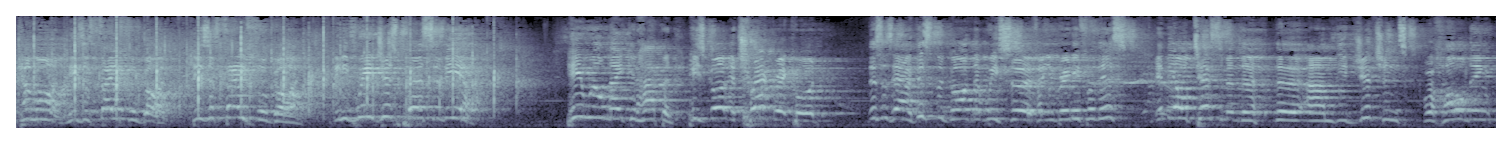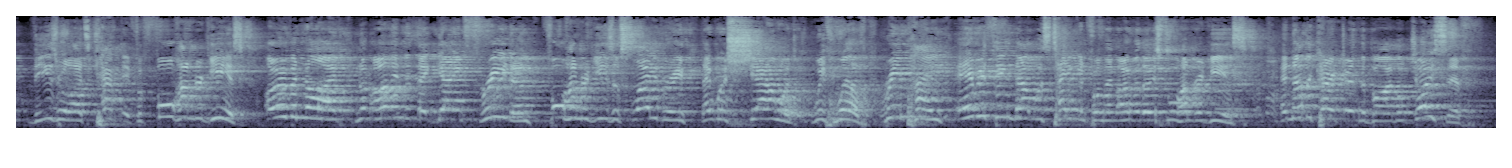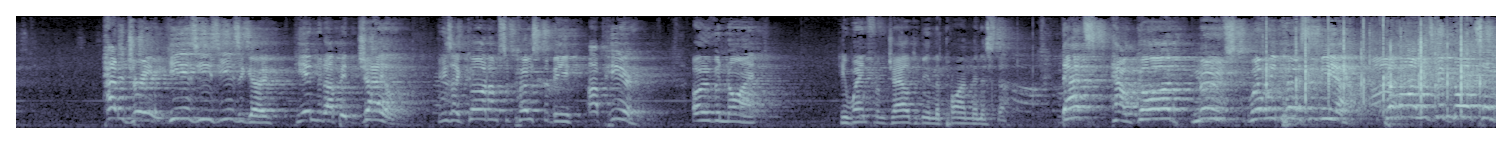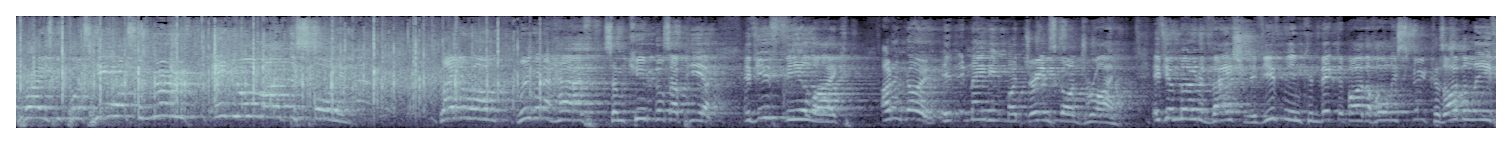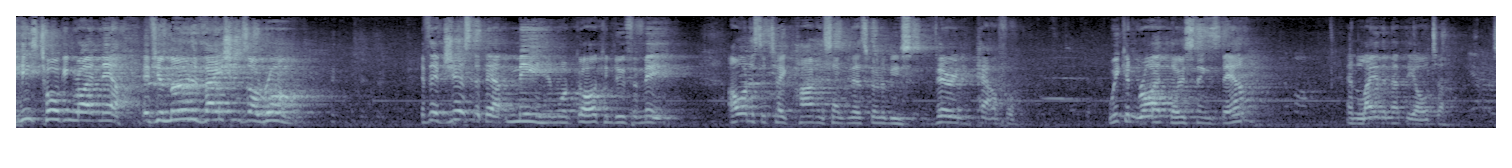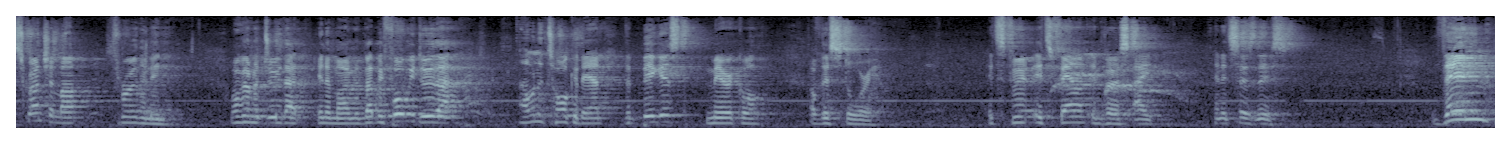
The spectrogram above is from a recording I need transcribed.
Come on, He's a faithful God. He's a faithful God. And if we just persevere, He will make it happen. He's got a track record. This is our, this is the God that we serve. Are you ready for this? In the Old Testament, the, the, um, the Egyptians were holding the Israelites captive for 400 years. Overnight, not only did they gain freedom, 400 years of slavery, they were showered with wealth, repaying everything that was taken from them over those 400 years. Another character in the Bible, Joseph, had a dream years, years, years ago. He ended up in jail. And he's like, God, I'm supposed to be up here. Overnight, he went from jail to being the prime minister. That's how God moves when we persevere. Come on, let's give God some praise because He wants to move in your life this morning. Later on, we're going to have some cubicles up here. If you feel like, I don't know, it, it maybe my dream's gone dry. If your motivation, if you've been convicted by the Holy Spirit, because I believe He's talking right now, if your motivations are wrong, if they're just about me and what God can do for me, I want us to take part in something that's going to be very powerful. We can write those things down and lay them at the altar. Scrunch them up, throw them in. We're going to do that in a moment. But before we do that, I want to talk about the biggest miracle of this story. It's, it's found in verse 8, and it says this Then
